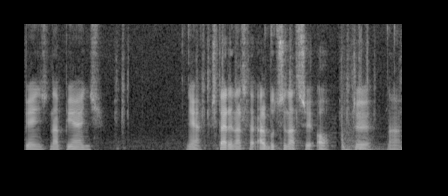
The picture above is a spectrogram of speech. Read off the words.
5 na 5. Nie, 4 na 4, albo 3 na 3. O, 3 na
